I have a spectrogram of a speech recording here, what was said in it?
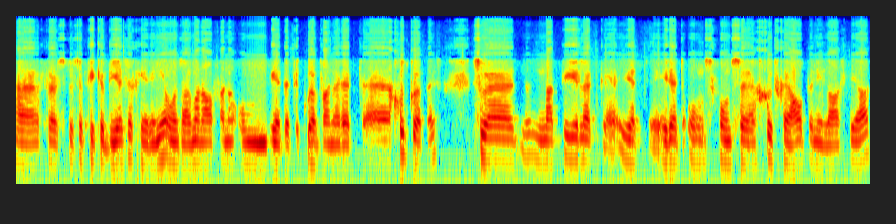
uh vir spesifieke besighede nie. Ons hou maar daarvan om weet dit te koop wanneer dit uh goedkoop is. So uh, natuurlik uh, weet het dit ons fondse goed gehelp in die laaste jaar.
